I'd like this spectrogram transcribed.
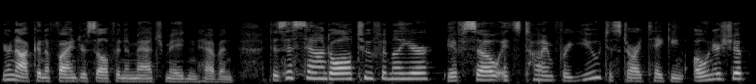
You're not going to find yourself in a match made in heaven. Does this sound all too familiar? If so, it's time for you to start taking ownership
